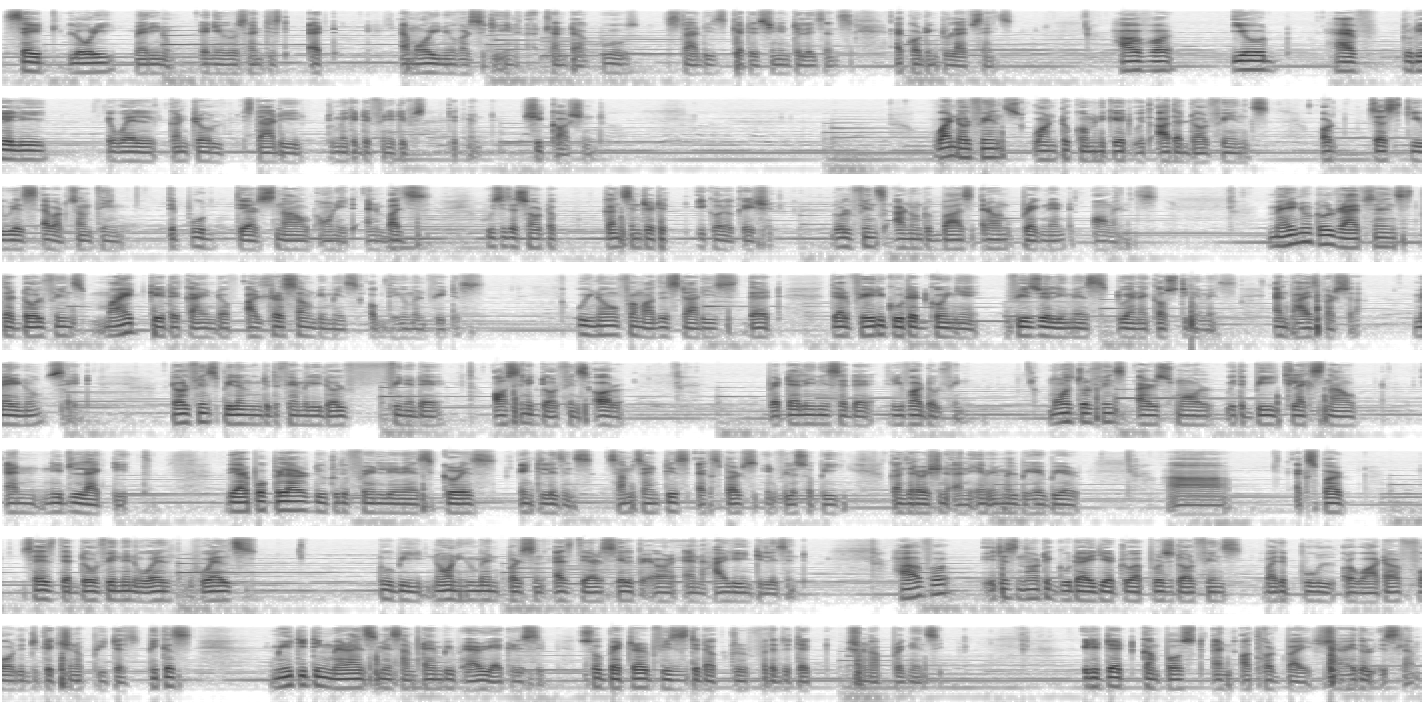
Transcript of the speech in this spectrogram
said Lori Marino, a neuroscientist at Emory University in Atlanta who studies cetacean intelligence according to Live Science. However, you'd have to really a well controlled study to make a definitive statement, she cautioned. When dolphins want to communicate with other dolphins or just curious about something, they put their snout on it and buzz, which is a sort of concentrated echolocation. Dolphins are known to buzz around pregnant women. Marino told Science that dolphins might get a kind of ultrasound image of the human fetus. We know from other studies that they are very good at going a visual image to an acoustic image, and vice versa, Marino said. Dolphins belonging to the family Delphinidae, oceanic dolphins, or Petalinidae river dolphin. Most dolphins are small with a beak like snout and needle-like teeth. They are popular due to the friendliness, grace, intelligence. Some scientists, experts in philosophy, conservation, and animal behavior, uh, expert says that dolphin and whale, whales to be non-human person as they are self-aware and highly intelligent. However, it is not a good idea to approach dolphins by the pool or water for the detection of fetus because meat eating marines may sometimes be very aggressive, so better visit the doctor for the detection of pregnancy. Edited, composed, and authored by Shahidul Islam.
